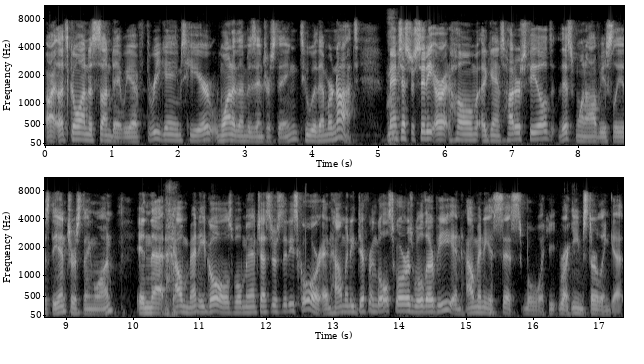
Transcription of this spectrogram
All right, let's go on to Sunday. We have three games here. One of them is interesting. Two of them are not. Manchester City are at home against Huddersfield. This one obviously is the interesting one in that how many goals will Manchester City score and how many different goal scorers will there be and how many assists will Raheem Sterling get?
